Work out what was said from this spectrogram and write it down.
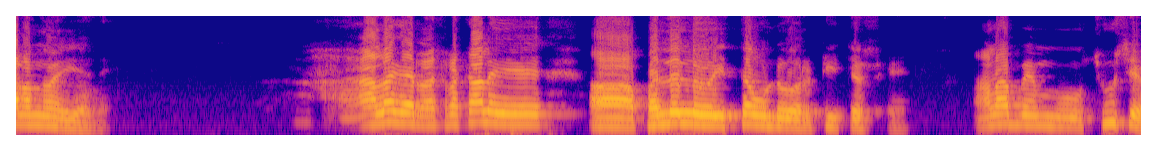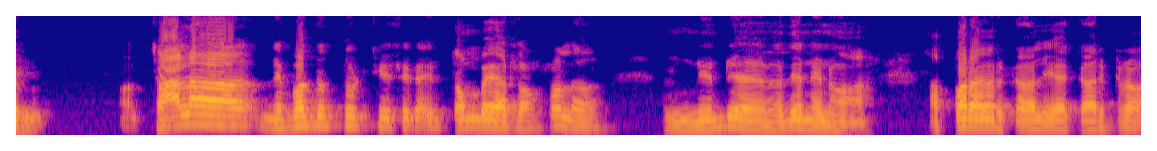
ఆనందం అయ్యేది. అలాగే రకరకాల పల్లెల్లో ఇస్తూ ఉండేవారు టీచర్స్కి. అలా మేము చూసాము. చాలా నిబద్ధతతో చేసేట తొంభై ఆరు సంవత్సరాలు అదే నేను అప్పారావు గారి కాలి కార్యక్రమం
